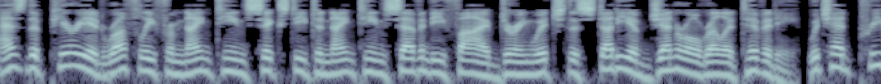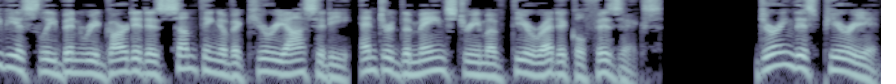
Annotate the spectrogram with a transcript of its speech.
as the period roughly from 1960 to 1975 during which the study of general relativity, which had previously been regarded as something of a curiosity, entered the mainstream of theoretical physics. During this period,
